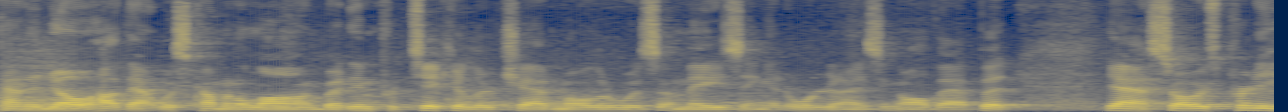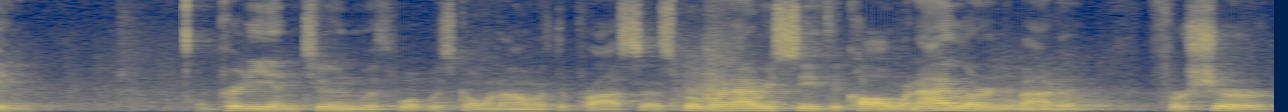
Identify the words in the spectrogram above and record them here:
kind of know how that was coming along. But in particular, Chad Moller was amazing at organizing all that. But yeah, so I was pretty pretty in tune with what was going on with the process. But when I received the call, when I learned about it, for sure,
